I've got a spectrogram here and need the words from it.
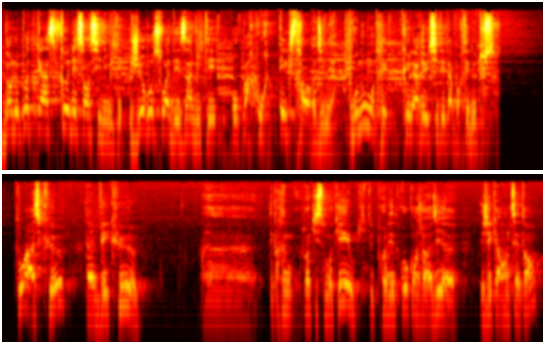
Dans le podcast Connaissance illimitée, je reçois des invités au parcours extraordinaire pour nous montrer que la réussite est à portée de tous. Toi, est-ce que tu as vécu euh, des personnes toi, qui se moquaient ou qui te prenaient de haut quand tu leur as dit euh, j'ai 47 ans?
